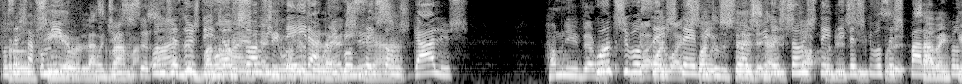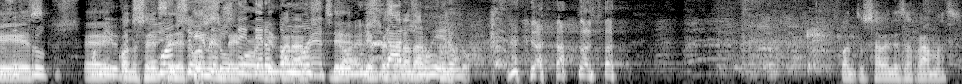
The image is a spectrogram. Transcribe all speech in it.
Você está producir comigo? Quando Jesus the diz, eu sou a and you are the videira e vocês são os galhos, quantos de vocês teve Quantos suas vidas you tão estendidas que vocês pararam de produzir frutos? eh, many cuando se, Quantos de vocês estenderam de tão longe de, que de os a galhos morreram? fruto. ¿Cuántos saben de esas ramas?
